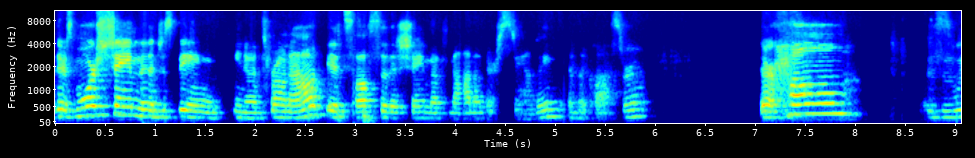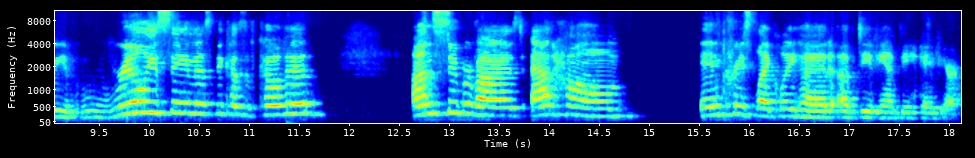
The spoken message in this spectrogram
there's more shame than just being, you know, thrown out. It's also the shame of not understanding in the classroom. They're home. This is, we've really seen this because of COVID. Unsupervised at home, increased likelihood of deviant behavior.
